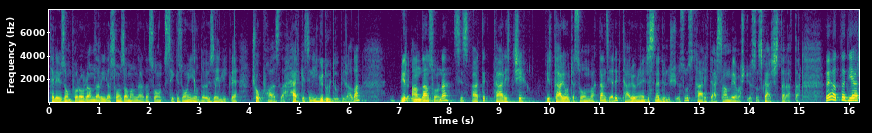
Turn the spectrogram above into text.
televizyon programlarıyla son zamanlarda son 8-10 yılda özellikle çok fazla herkesin ilgi duyduğu bir alan. Bir andan sonra siz artık tarihçi, bir tarih hocası olmaktan ziyade bir tarih öğrencisine dönüşüyorsunuz. Tarih dersi almaya başlıyorsunuz karşı taraftan. Veyahut da diğer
